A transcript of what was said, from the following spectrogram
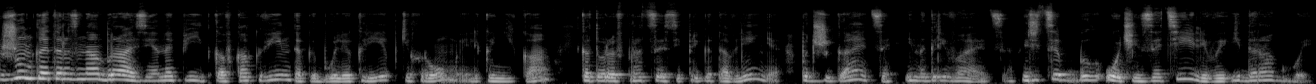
Жжонка – это разнообразие напитков, как вин, так и более крепких, рома или коньяка, которое в процессе приготовления поджигается и нагревается. Рецепт был очень затейливый и дорогой.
